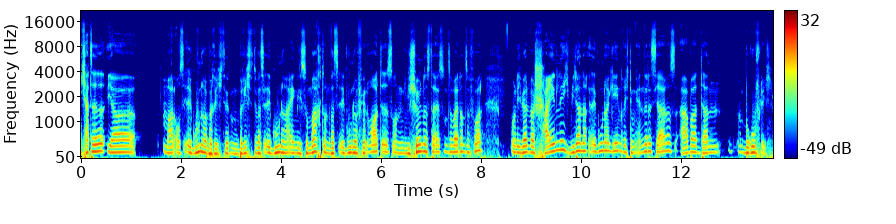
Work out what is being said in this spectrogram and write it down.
ich hatte ja mal aus Elguna berichtet und berichtet, was Elguna eigentlich so macht und was Elguna für ein Ort ist und wie schön das da ist und so weiter und so fort. Und ich werde wahrscheinlich wieder nach Elguna gehen, Richtung Ende des Jahres, aber dann beruflich.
